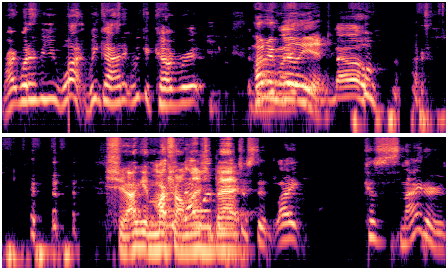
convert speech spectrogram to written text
write whatever you want. We got it. We could cover it." And 100 like, million. No, Sure, I'll get I, Marshawn that Lynch back. interesting. Like, because Snyder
